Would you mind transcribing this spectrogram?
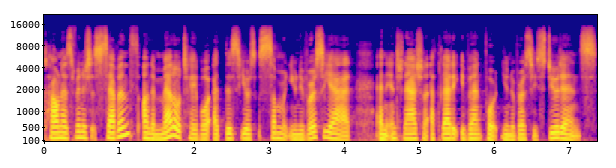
Taiwan has finished seventh on the medal table at this year's Summer Universiade, an international athletic event for university students.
